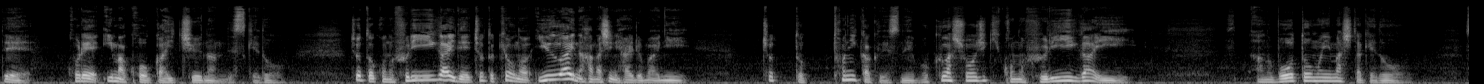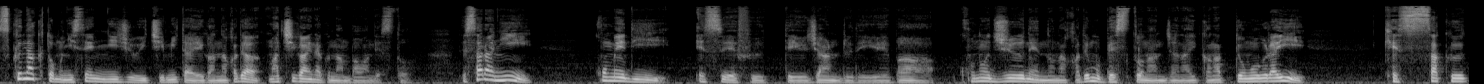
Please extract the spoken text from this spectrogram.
でこれ今公開中なんですけどちょっとこのフリーガイでちょっと今日の UI の話に入る前にちょっととにかくですね僕は正直このフリーガイあの冒頭も言いましたけど少なくとも2021見た映画の中では間違いなくナンバーワンですと。でさらにコメディ SF っていうジャンルで言えばこの10年の中でもベストなんじゃないかなって思うぐらい傑作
